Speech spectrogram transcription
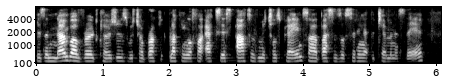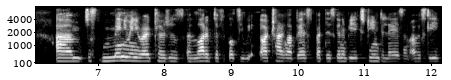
There's a number of road closures which are block- blocking off our access out of Mitchell's Plain, so our buses are sitting at the terminus there. Um, just many, many road closures, a lot of difficulty. We are trying our best, but there's going to be extreme delays, and obviously,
